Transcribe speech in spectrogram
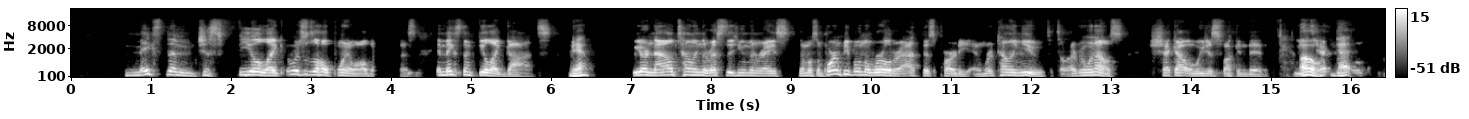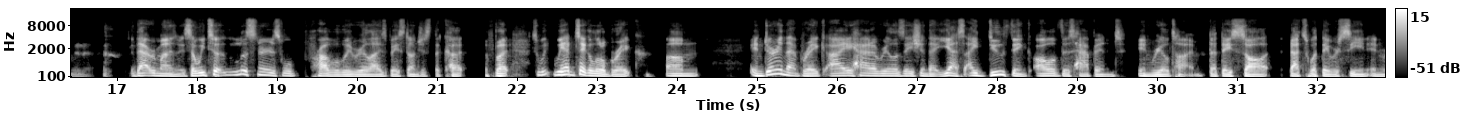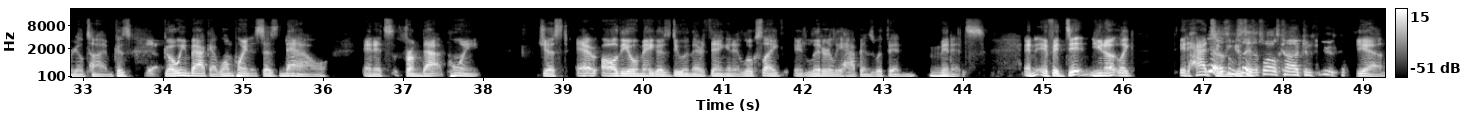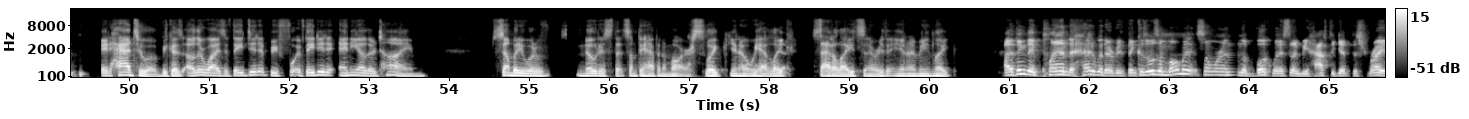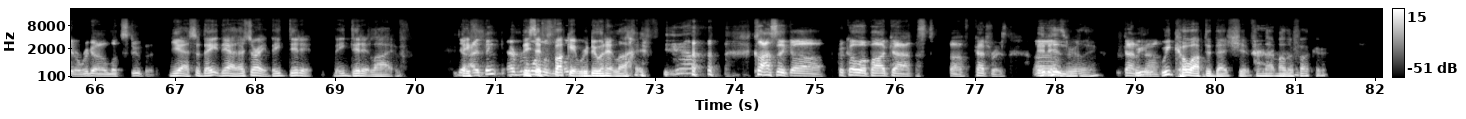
makes them just feel like which is the whole point of all this. It makes them feel like gods. yeah. We are now telling the rest of the human race the most important people in the world are at this party, and we're telling you to tell everyone else, check out what we just fucking did. We Oh, that- that reminds me. So we took listeners will probably realize based on just the cut, but so we, we had to take a little break. Um, and during that break, I had a realization that yes, I do think all of this happened in real time, that they saw that's what they were seeing in real time. Because Yeah. going back at one point, it says now, and it's from that point, just all the Omegas doing their thing. And it looks like it literally happens within minutes. And if it didn't, you know, like it had Yeah, to that's what I'm saying. That's why I was kind of confused. yeah, it had to have because otherwise, if they did it before, if they did it any other time, somebody would have noticed that something happened to Mars. Like, you know, we have like satellites and everything. You know what I mean? Like, I think they planned ahead with everything because there was a moment somewhere in the book where they said like, we have to get this right or we're gonna look stupid. yeah. So they, yeah, that's right. They did it. They did it live. Yeah, They- I think everyone They said, "Fuck it, we're doing it live." yeah. Classic uh Krakoa podcast uh catchphrase. It is Um, really. kind of We, we co-opted that shit from that motherfucker.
